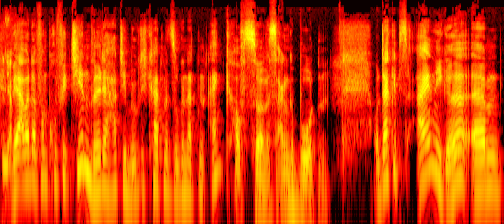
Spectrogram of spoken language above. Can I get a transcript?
Ja. Wer aber davon profitieren will, der hat die Möglichkeit mit sogenannten Einkaufsservice angeboten. Und da gibt es einige, ähm,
